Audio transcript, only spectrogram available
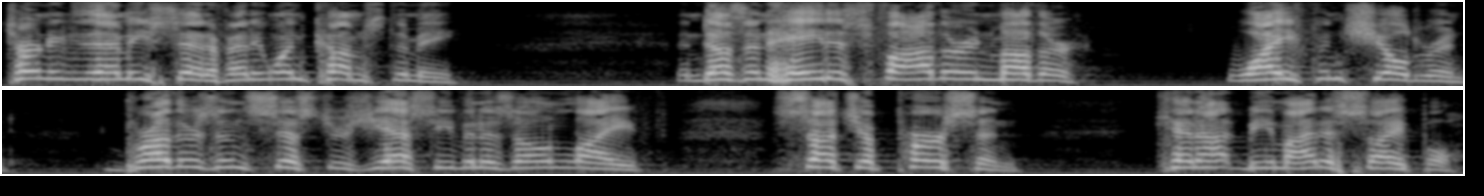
Turning to them, he said, If anyone comes to me and doesn't hate his father and mother, wife and children, brothers and sisters, yes, even his own life, such a person cannot be my disciple.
